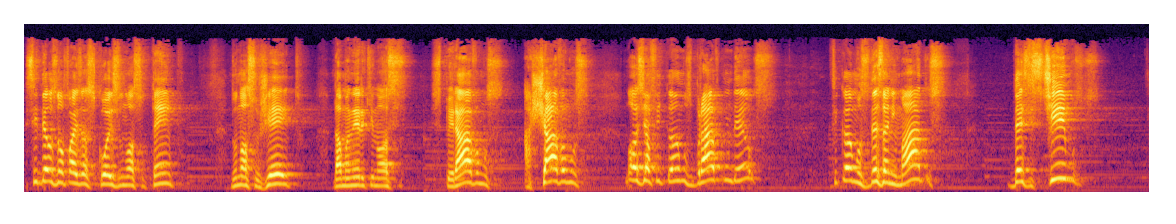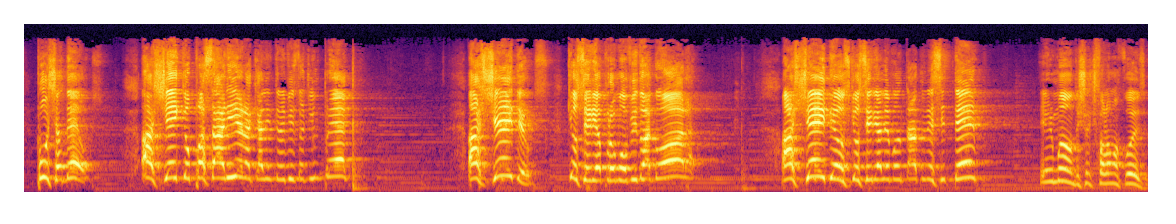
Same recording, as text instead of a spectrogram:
Se Deus não faz as coisas no nosso tempo, do nosso jeito, da maneira que nós esperávamos, achávamos, nós já ficamos bravos com Deus, ficamos desanimados, desistimos. Puxa Deus, achei que eu passaria naquela entrevista de emprego. Achei, Deus, que eu seria promovido agora. Achei, Deus, que eu seria levantado nesse tempo. Irmão, deixa eu te falar uma coisa:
